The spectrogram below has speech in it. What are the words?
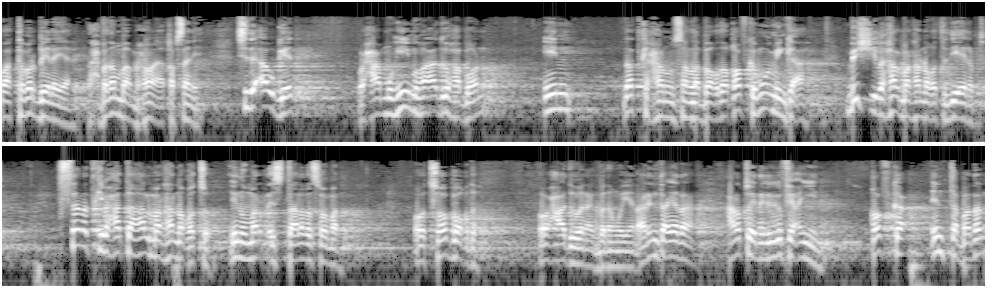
waa tabar beelaya. Wax badan baa muxuu qabsanaya sida awgeed waxaa muhiimaho aad u habboon in dadka xanuunsan la booqdo qofka mu'minka ah bishiiba hal mar ha noqoto haddii ay rabto. Sanadkiiba xataa hal mar ha noqoto inuu mar isbitaalada soo mara ood soo booqda oo wax wanaag badan weyaan arrinta ayada carabtu ay nagaga fiican yihiin. Qofka inta badan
